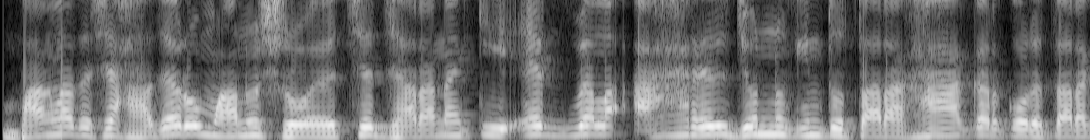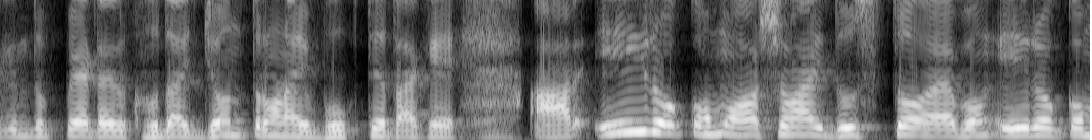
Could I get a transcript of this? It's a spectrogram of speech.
বাংলাদেশে হাজারো মানুষ রয়েছে যারা নাকি একবেলা আহারের জন্য কিন্তু তারা হাহাকার করে, তারা কিন্তু পেটের ক্ষুধায় যন্ত্রণায় ভুগতে থাকে। আর এই রকম অসহায়, দুস্থ এবং এই রকম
